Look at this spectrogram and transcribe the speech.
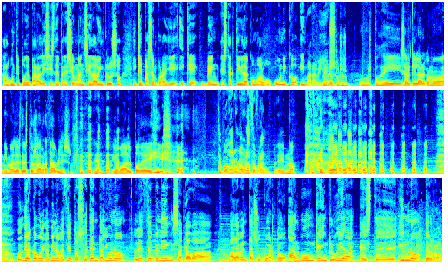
algún tipo de parálisis, depresión, ansiedad o incluso, y que pasan por allí y que ven esta actividad como algo único y maravilloso. Mira, pues os, os podéis alquilar como animales de estos abrazables. ¿eh? Igual podéis... ¿Te puedo dar un abrazo, Frank? Eh, no. Un día como hoy de 1971, Led Zeppelin sacaba a la venta su cuarto álbum que incluía este himno del rock,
